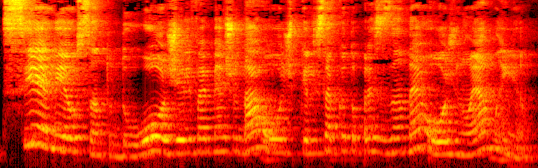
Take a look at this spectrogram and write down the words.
se ele é o santo do hoje, ele vai me ajudar hoje, porque ele sabe que eu estou precisando é hoje, não é amanhã.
